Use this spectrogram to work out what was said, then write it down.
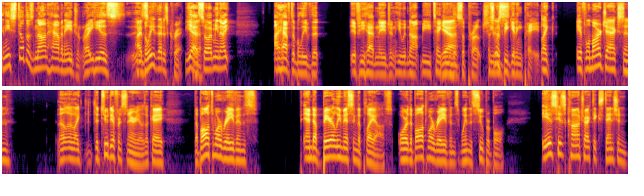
And he still does not have an agent, right? He is. I believe that is correct. Yeah, So I mean, I I have to believe that if he had an agent, he would not be taking Yeah. this approach. He would be getting paid. like if Lamar Jackson, like the two different scenarios. Okay, the Baltimore Ravens end up barely missing the playoffs, or the Baltimore Ravens win the Super Bowl. Is his contract extension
